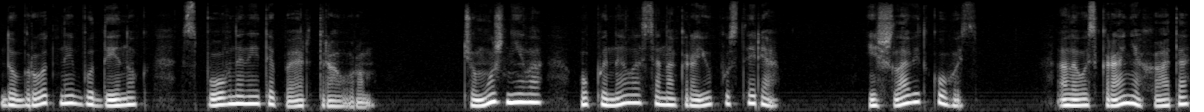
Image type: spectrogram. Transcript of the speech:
добротний будинок, сповнений тепер трауром. Чому ж Ніла опинилася на краю пустиря? Ішла від когось. Але ось крайня хата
